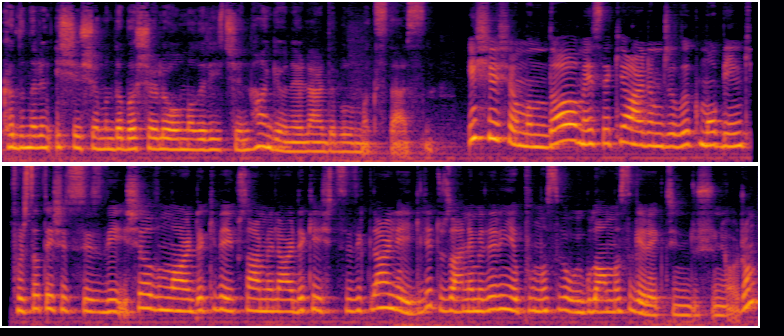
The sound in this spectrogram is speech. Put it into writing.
Kadınların iş yaşamında başarılı olmaları için hangi önerilerde bulunmak istersin? İş yaşamında mesleki ayrımcılık, mobbing, fırsat eşitsizliği, işe alımlardaki ve yükselmelerdeki eşitsizliklerle ilgili düzenlemelerin yapılması ve uygulanması gerektiğini düşünüyorum.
